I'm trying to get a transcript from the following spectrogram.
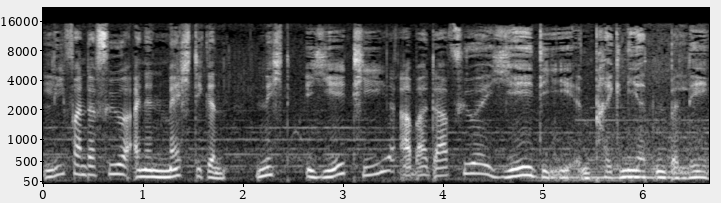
liefern dafür einen mächtigen, nicht Yeti, aber dafür Jedi imprägnierten Beleg.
